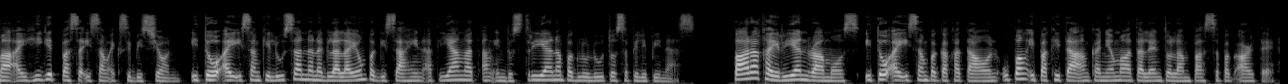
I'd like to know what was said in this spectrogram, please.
ay higit pa sa isang eksibisyon. Ito ay isang kilusan na naglalayong pag-isahin at iangat ang industriya ng pagluluto sa Pilipinas. Para kay Rian Ramos, ito ay isang pagkakataon upang ipakita ang kanyang mga talento lampas sa pag-arte,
